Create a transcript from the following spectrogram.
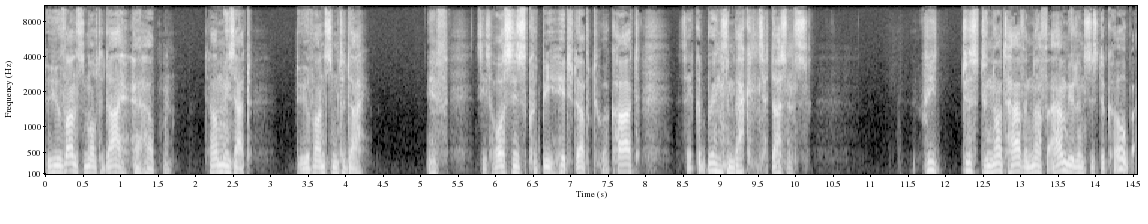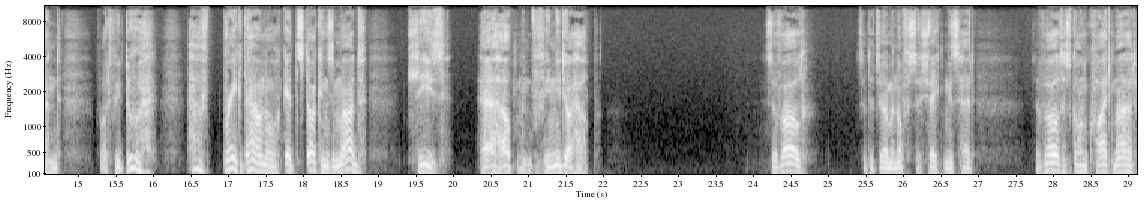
do you want them all to die, Herr Hauptmann? Tell me that. Do you want them to die? If these horses could be hitched up to a cart, they could bring them back in their dozens. We just do not have enough ambulances to cope, and what we do have break down or get stuck in the mud. Please, Herr Hauptmann, we need your help. World, said the German officer, shaking his head, the world has gone quite mad.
